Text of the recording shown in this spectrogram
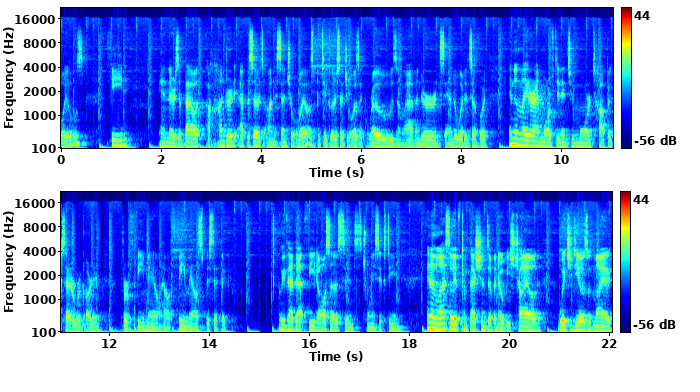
oils feed. And there's about 100 episodes on essential oils, particular essential oils like rose and lavender and sandalwood and so forth. And then later I morphed it into more topics that are regarded for female health, female specific. We've had that feed also since 2016. And then lastly, we have Confessions of an Obese Child, which deals with my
